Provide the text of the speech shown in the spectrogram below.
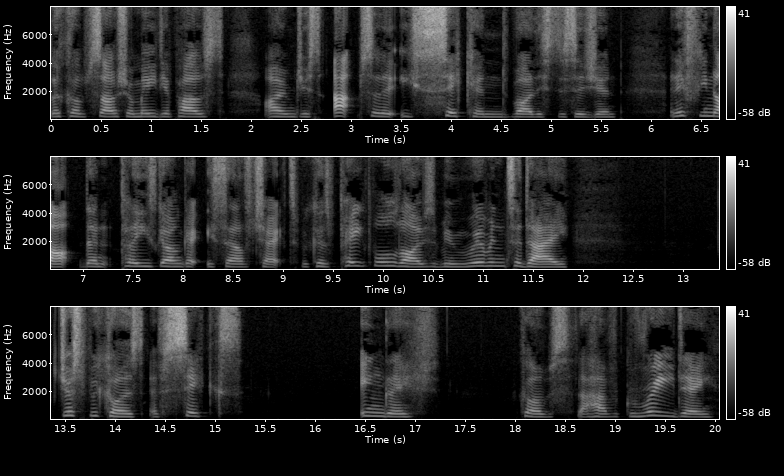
the club's social media posts. I'm just absolutely sickened by this decision. And if you're not, then please go and get yourself checked because people's lives have been ruined today just because of six English clubs that have greedy,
